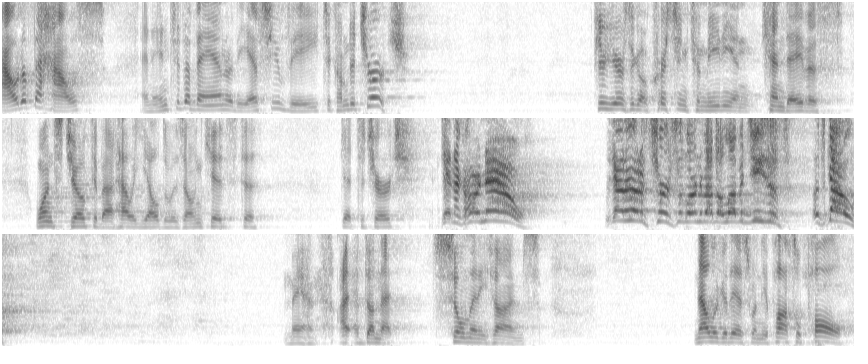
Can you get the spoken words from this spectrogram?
out of the house and into the van or the SUV to come to church? A few years ago, Christian comedian Ken Davis once joked about how he yelled to his own kids to get to church. Get in the car now! We gotta go to church to learn about the love of Jesus. Let's go! Man, I've done that so many times. Now look at this. When the Apostle Paul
